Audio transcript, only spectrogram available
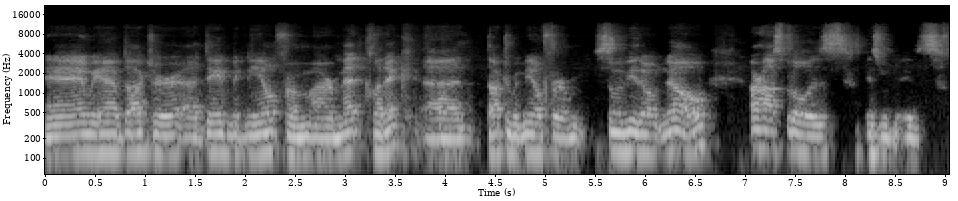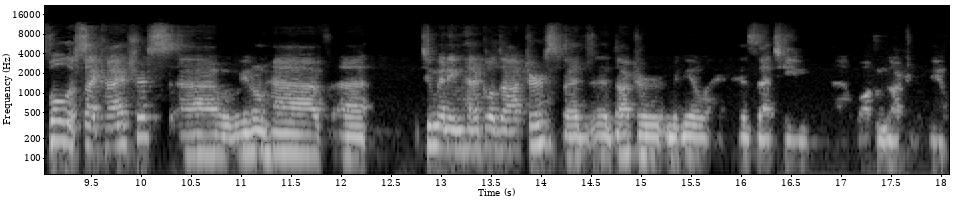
And we have Dr. Uh, Dave McNeil from our Med Clinic. Uh, Dr. McNeil, for some of you don't know, our hospital is is, is full of psychiatrists. Uh, we don't have uh, too many medical doctors, but uh, Dr. McNeil has that team. Uh, welcome, Dr. McNeil.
